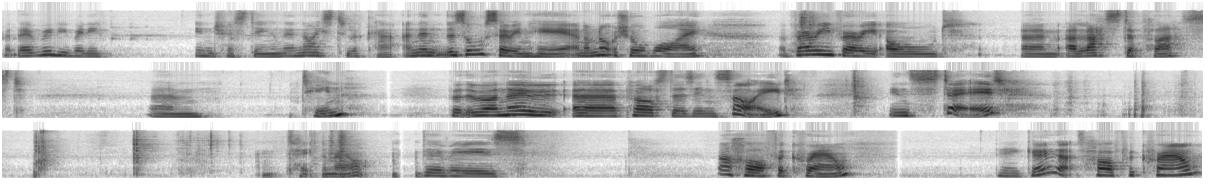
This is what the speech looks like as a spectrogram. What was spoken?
but they're really really interesting and they're nice to look at. And then there's also in here, and I'm not sure why, a very very old um, elastoplast um, tin, but there are no uh, plasters inside. Instead, take them out. There is a half a crown. There you go, that's half a crown.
